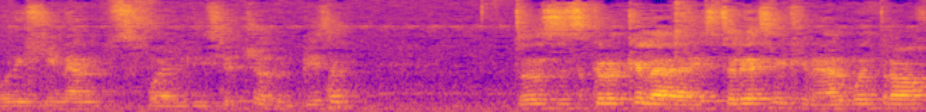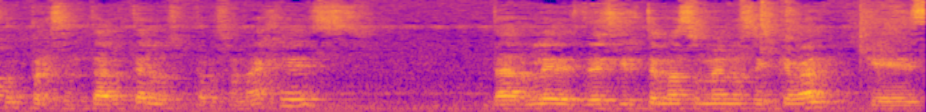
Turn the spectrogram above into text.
original pues, fue el 18 donde empieza. Entonces creo que la historia es en general buen trabajo en presentarte a los personajes, darle, decirte más o menos en qué van, que es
